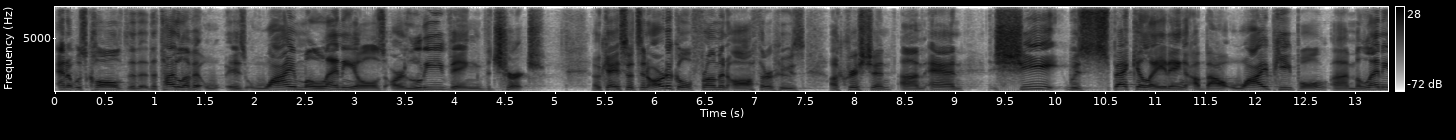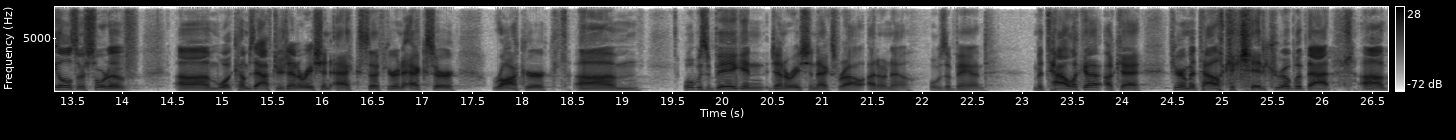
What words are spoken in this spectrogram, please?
And it was called, the, title of it is Why Millennials Are Leaving the Church. Okay, so it's an article from an author who's a Christian. Um, and she was speculating about why people, uh, millennials are sort of um, what comes after Generation X. So if you're an Xer, rocker, um, what was big in Generation X, Ral? I don't know. What was a band? Metallica? Okay. If you're a Metallica kid, grew up with that. Um,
